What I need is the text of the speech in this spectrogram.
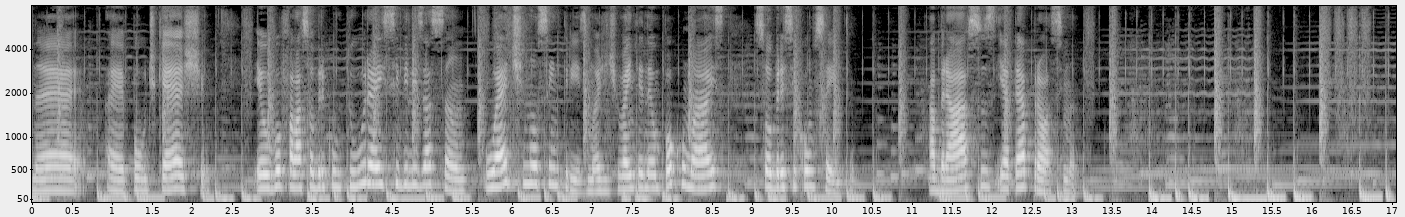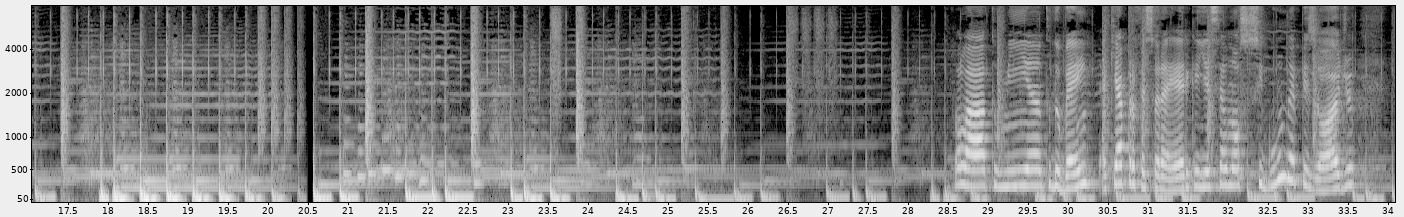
né, é, podcast, eu vou falar sobre cultura e civilização, o etnocentrismo. A gente vai entender um pouco mais sobre esse conceito. Abraços e até a próxima! Olá, turminha, tudo bem? Aqui é a professora Érica e esse é o nosso segundo episódio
